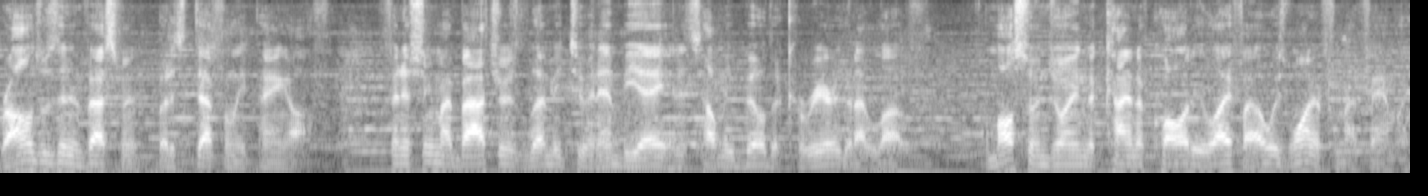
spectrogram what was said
Rollins was an investment, but it's definitely paying off. Finishing my bachelor's led me to an MBA and it's helped me build a career that I love. I'm also enjoying the kind of quality life I always wanted for my family.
